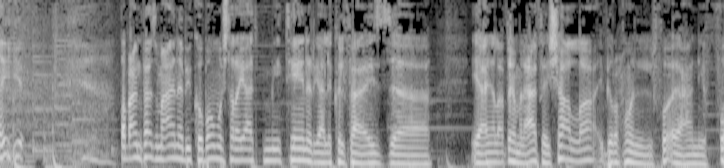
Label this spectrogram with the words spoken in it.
طيب. طبعا فازوا معانا بكوبون مشتريات ب 200 ريال لكل فائز. آه، يعني الله يعطيهم العافية. إن شاء الله بيروحون الف... يعني ف...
